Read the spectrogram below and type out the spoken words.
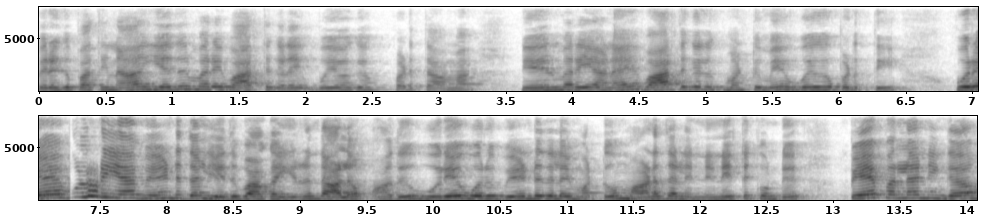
பிறகு பார்த்தீங்கன்னா எதிர்மறை வார்த்தைகளை உபயோகப்படுத்தாமல் நேர்மறையான வார்த்தைகளுக்கு மட்டுமே உபயோகப்படுத்தி ஒரே உங்களுடைய வேண்டுதல் எதுவாக இருந்தாலும் அது ஒரே ஒரு வேண்டுதலை மட்டும் மனதில் நினைத்து கொண்டு பேப்பரில் நீங்கள்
